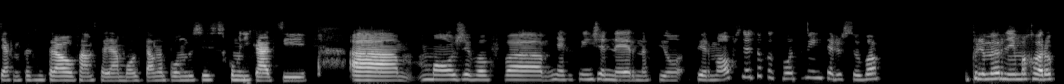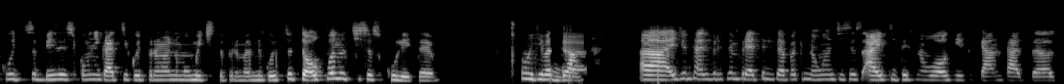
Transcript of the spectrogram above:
тяхната централа в Амстердам, може там напълно да си с комуникации, а, може в а, някаква инженерна фирма. Общо ето каквото ви интересува. Примерно има хора, които са бизнес и комуникации, които, примерно, момичета, примерно, които са толкова начи с колите. Отиват да. там. Един от най-добрите приятели, той пък е много начи с IT технологии и така нататък.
